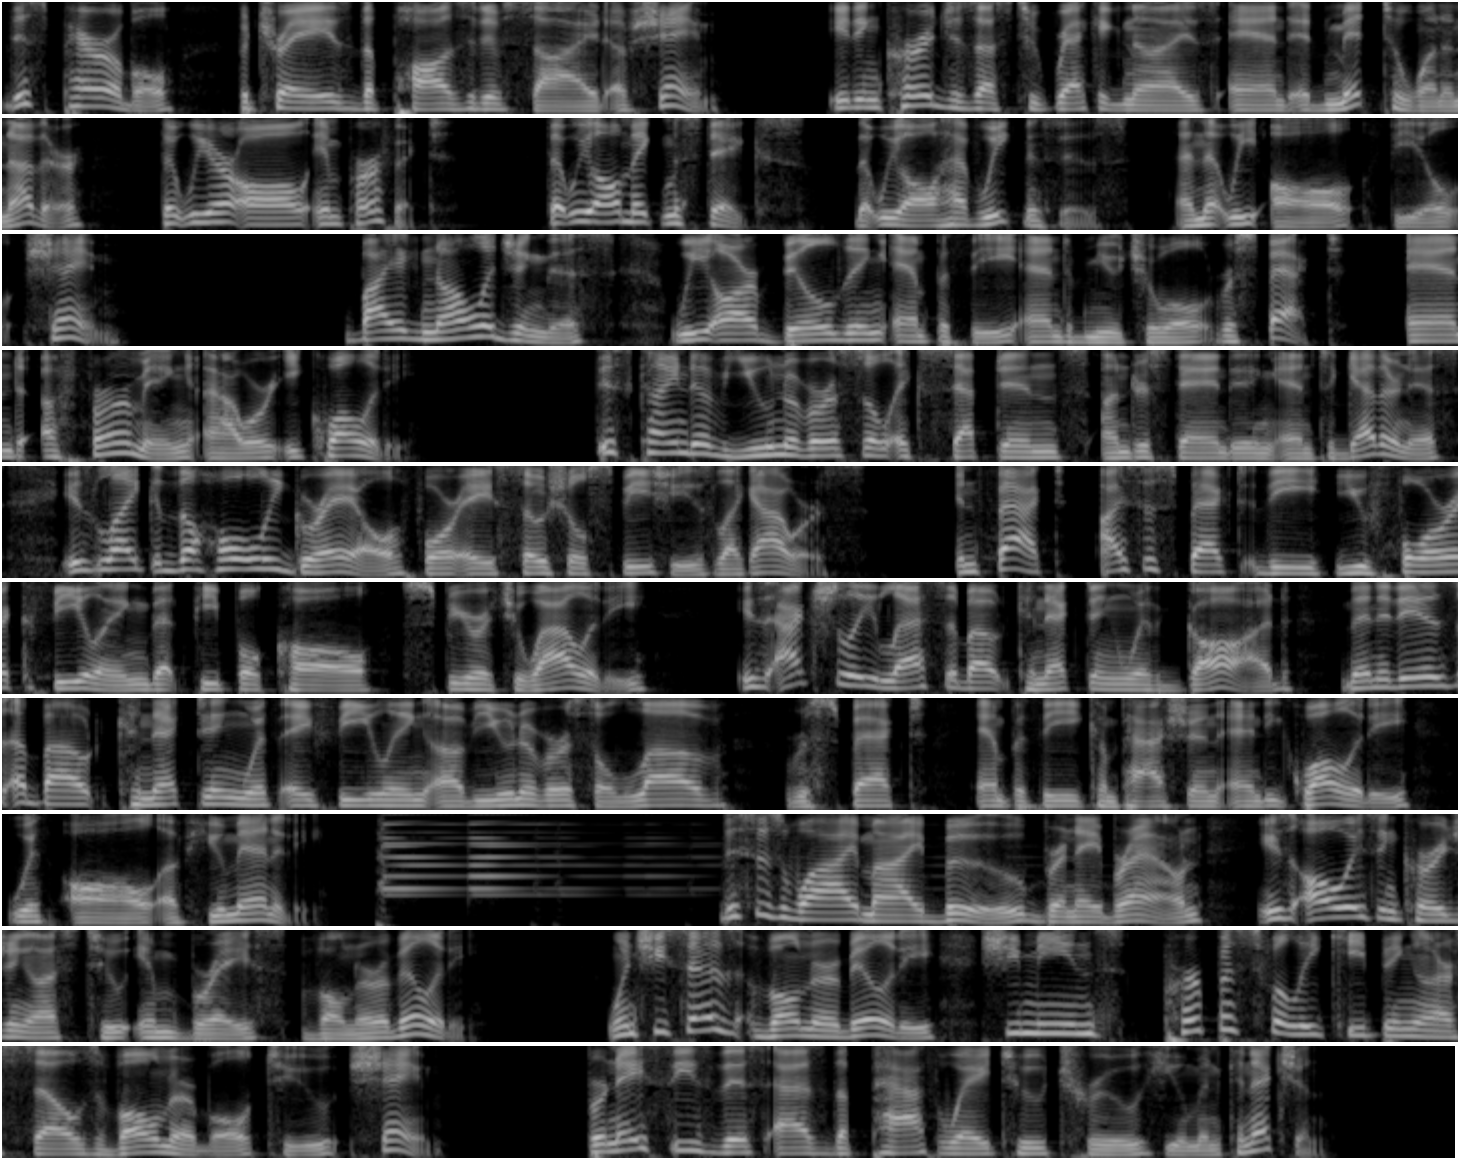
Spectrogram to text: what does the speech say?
This parable betrays the positive side of shame. It encourages us to recognize and admit to one another that we are all imperfect that we all make mistakes, that we all have weaknesses, and that we all feel shame. By acknowledging this, we are building empathy and mutual respect and affirming our equality. This kind of universal acceptance, understanding, and togetherness is like the holy grail for a social species like ours. In fact, I suspect the euphoric feeling that people call spirituality is actually less about connecting with God than it is about connecting with a feeling of universal love, respect, empathy, compassion, and equality with all of humanity. This is why my boo, Brene Brown, is always encouraging us to embrace vulnerability. When she says vulnerability, she means purposefully keeping ourselves vulnerable to shame. Brene sees this as the pathway to true human connection.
